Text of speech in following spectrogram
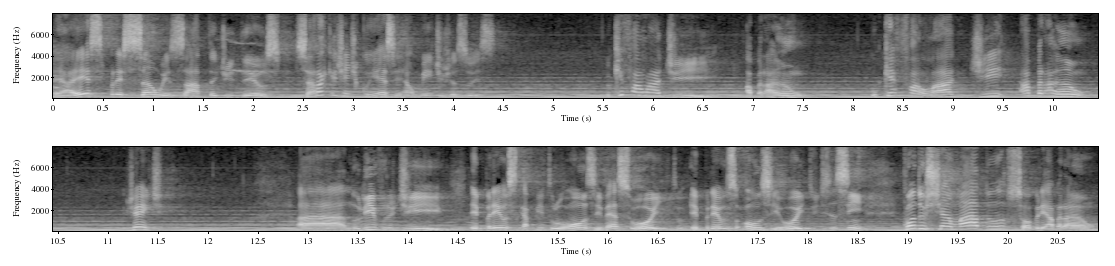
é a expressão exata de Deus. Será que a gente conhece realmente Jesus? O que falar de Abraão? O que é falar de Abraão? Gente, ah, no livro de Hebreus, capítulo 11, verso 8, Hebreus 11, 8, diz assim: Quando chamado sobre Abraão,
